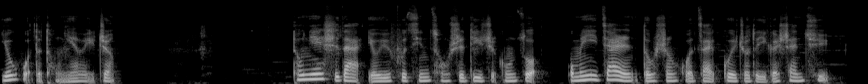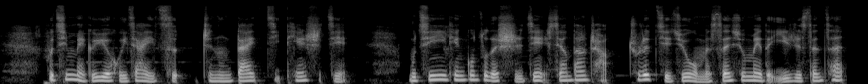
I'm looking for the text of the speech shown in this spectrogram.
有我的童年为证。童年时代，由于父亲从事地质工作，我们一家人都生活在贵州的一个山区。父亲每个月回家一次，只能待几天时间。母亲一天工作的时间相当长，除了解决我们三兄妹的一日三餐，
